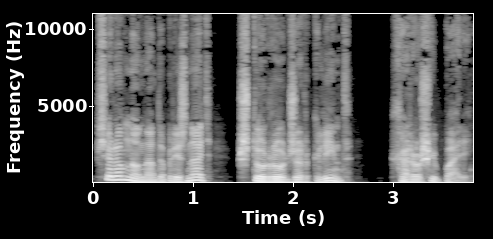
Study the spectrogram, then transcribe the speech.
все равно надо признать, что Роджер Клинт — хороший парень.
